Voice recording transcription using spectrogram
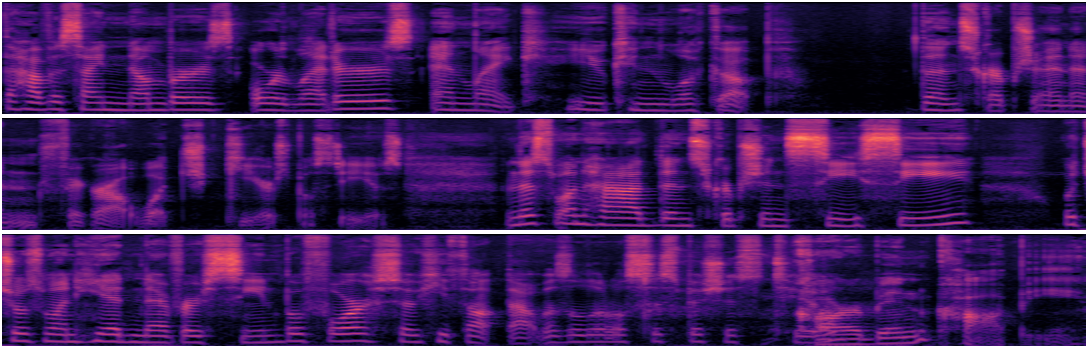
that have assigned numbers or letters, and like you can look up the inscription and figure out which key you're supposed to use. And this one had the inscription CC, which was one he had never seen before, so he thought that was a little suspicious too. Carbon copy.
